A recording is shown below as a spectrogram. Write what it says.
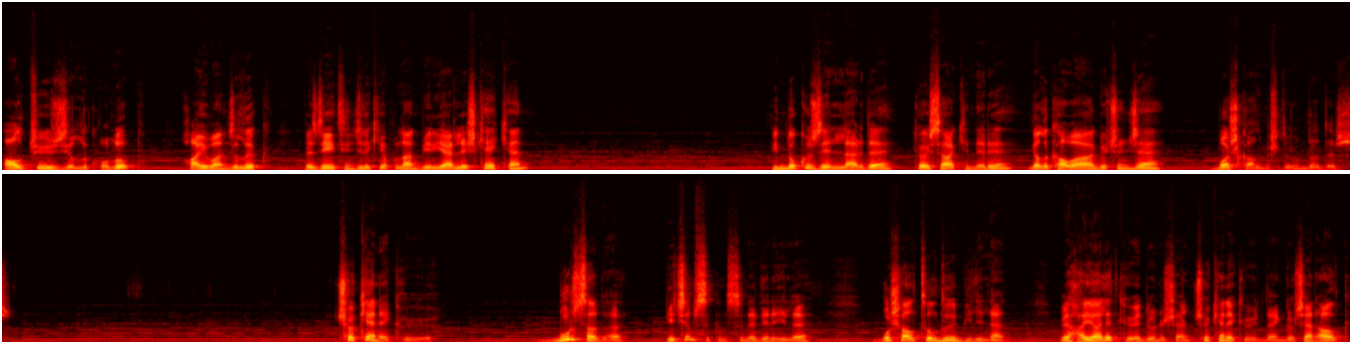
600 yıllık olup hayvancılık ve zeytincilik yapılan bir yerleşkeyken 1950'lerde köy sakinleri Yalıkavak'a göçünce boş kalmış durumdadır. Çökene Köyü Bursa'da geçim sıkıntısı nedeniyle boşaltıldığı bilinen ve hayalet köye dönüşen Çökene köyünden göçen halk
